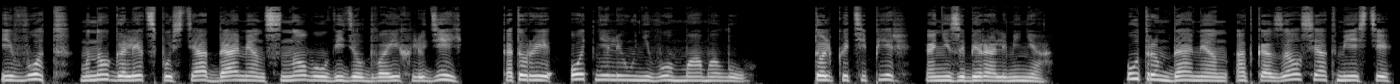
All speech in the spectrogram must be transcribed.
и вот, много лет спустя Дамиан снова увидел двоих людей, которые отняли у него мама Лу. Только теперь они забирали меня. Утром Дамиан отказался от мести,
